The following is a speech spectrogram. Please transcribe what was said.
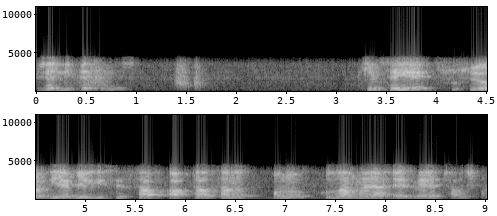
güzelliktesindir. Kimseyi susuyor diye bilgisiz, saf, aptal sanıp onu kullanmaya, ezmeye çalışma.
